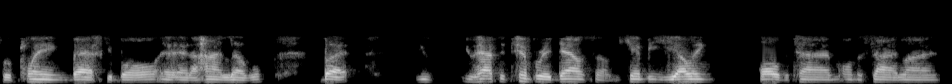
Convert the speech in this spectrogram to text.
for playing basketball at, at a high level, but you you have to temper it down some. You can't be yelling all the time on the sidelines.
